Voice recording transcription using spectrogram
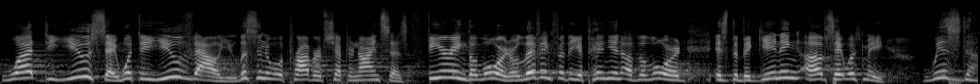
what do you say? What do you value? Listen to what Proverbs chapter 9 says. Fearing the Lord or living for the opinion of the Lord is the beginning of, say it with me, wisdom.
